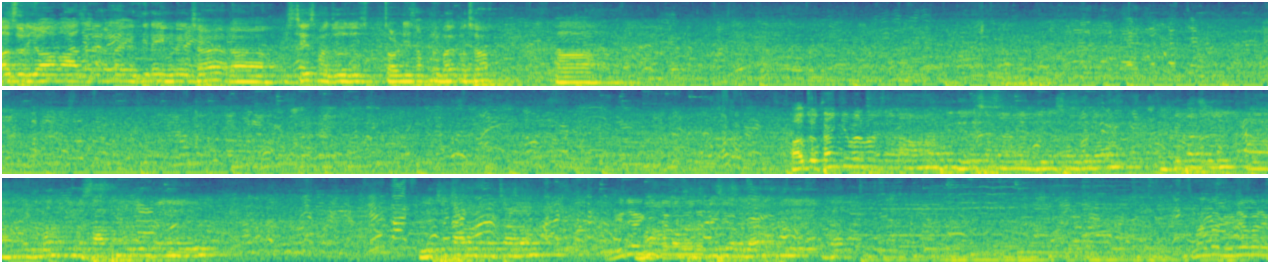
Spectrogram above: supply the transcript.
हजुर यो आवाज तपाईँ यति नै हुनेछ र स्टेजमा जो जो चढ्न सक्नुभएको छ हजुर thank you very much video मात्रै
